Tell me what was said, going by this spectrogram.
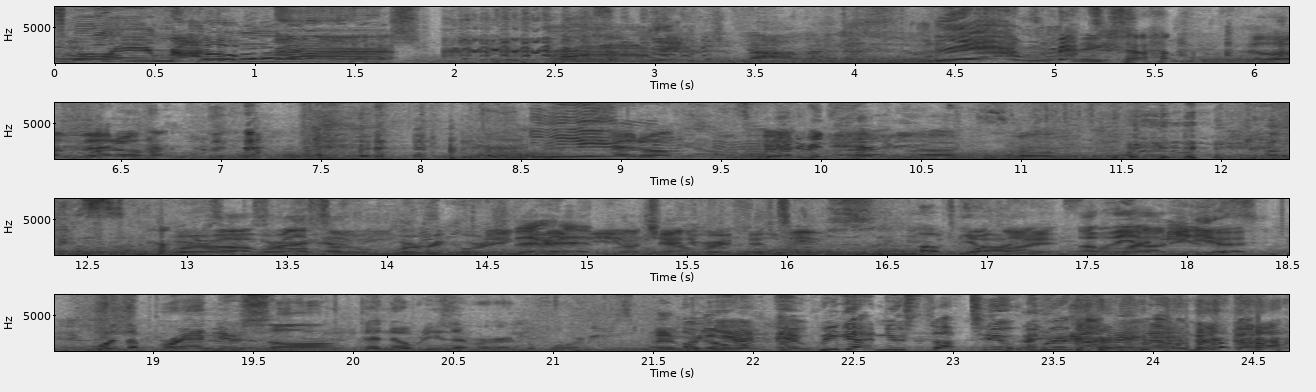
Scream Mosh. Thanks. I love metal. metal. It's not even heavy. We're uh, we're also we're recording on January 15th. Of the audience. Of the audience. With a brand new song that nobody's ever heard before. Oh yeah, hey, we got new stuff too. We're gonna come out with new stuff.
